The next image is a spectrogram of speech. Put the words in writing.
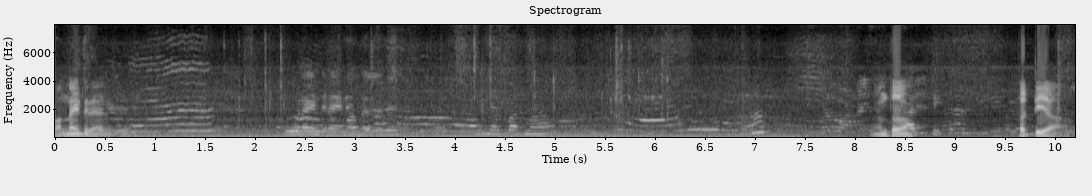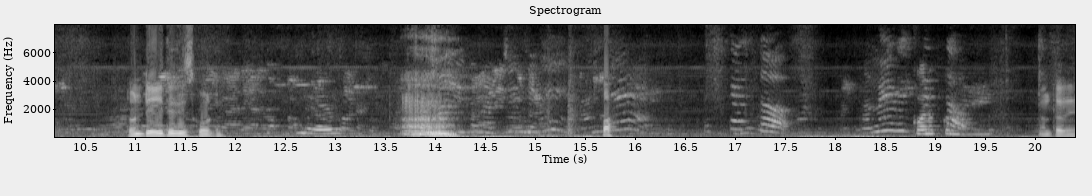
వన్ నైంటీ నైన్కి టూ నైంటీ నైన్ ఎంత? థర్టీ. థర్టీయా? ట్వంటీ అయితే కొనుక్కున్నాను ఎంతది?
